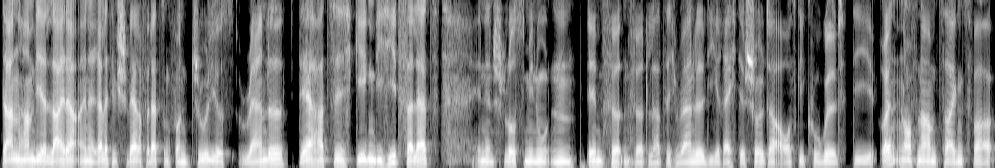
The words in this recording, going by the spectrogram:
Dann haben wir leider eine relativ schwere Verletzung von Julius Randle. Der hat sich gegen die Heat verletzt in den Schlussminuten. Im vierten Viertel hat sich Randle die rechte Schulter ausgekugelt. Die Röntgenaufnahmen zeigen zwar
